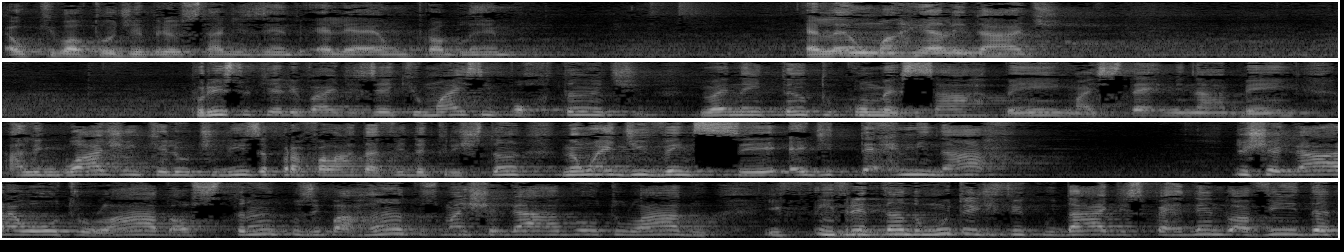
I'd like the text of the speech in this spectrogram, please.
é o que o autor de Hebreus está dizendo, ela é um problema, ela é uma realidade. Por isso que ele vai dizer que o mais importante não é nem tanto começar bem, mas terminar bem. A linguagem que ele utiliza para falar da vida cristã não é de vencer, é de terminar. De chegar ao outro lado, aos trancos e barrancos, mas chegar do outro lado, enfrentando muitas dificuldades, perdendo a vida,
